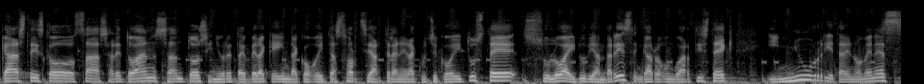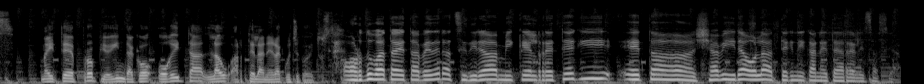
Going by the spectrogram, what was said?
Gazteizko za saretoan, Santos inurretak berak egindako geita sortze artelan erakutsiko dituzte, zuloa irudian berriz, gaur egungo artistek, inurrietaren omenez, maite propio egindako hogeita lau artelan erakutsiko dituzte. Ordu bata eta bederatzi dira Mikel Retegi eta Xabi Iraola teknikan eta realizazioan.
